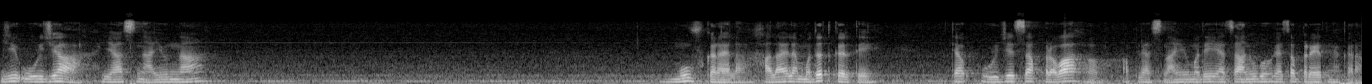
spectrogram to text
जी ऊर्जा या स्नायूंना मूव्ह करायला हालायला मदत करते त्या ऊर्जेचा प्रवाह आपल्या स्नायूमध्ये याचा अनुभव घ्यायचा प्रयत्न करा.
